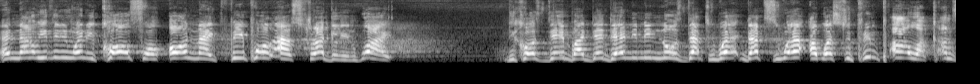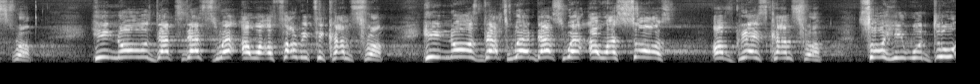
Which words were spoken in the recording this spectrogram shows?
And now, even when you call for all night, people are struggling. Why? Because day by day, the enemy knows that where, that's where our supreme power comes from. He knows that that's where our authority comes from. He knows that's where that's where our source of grace comes from. So he will do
